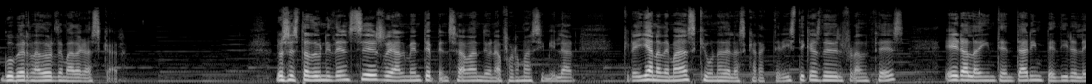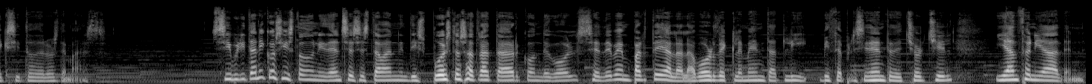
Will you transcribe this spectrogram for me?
gobernador de Madagascar. Los estadounidenses realmente pensaban de una forma similar. Creían además que una de las características del francés era la de intentar impedir el éxito de los demás. Si británicos y estadounidenses estaban dispuestos a tratar con De Gaulle, se debe en parte a la labor de Clement Attlee, vicepresidente de Churchill, y Anthony Aden,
